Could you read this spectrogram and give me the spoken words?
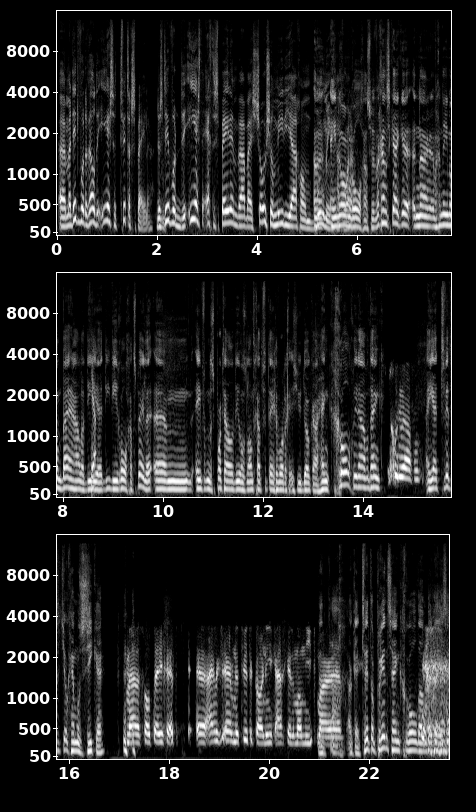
Eh, maar dit worden wel de eerste Twitter spelen. Dus dit worden de eerste echte spelen waarbij social media gewoon booming een enorme rol gaan spelen. We gaan eens kijken naar. We gaan er iemand bijhalen die, eh, die die rol gaat spelen. Ehm, een van de sporthelden die ons land gaat vertegenwoordigen is judoka Henk Grol. Goedenavond Henk. Goedenavond. En jij twittert je ook helemaal ziek hè? nou, dat valt tegen. Het, Eh, eigenlijk is Erwin de Twitterkoning, ik eigenlijk helemaal niet. Maar, eh, Oké, Twitter-prins Henk Grol dan bij deze.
